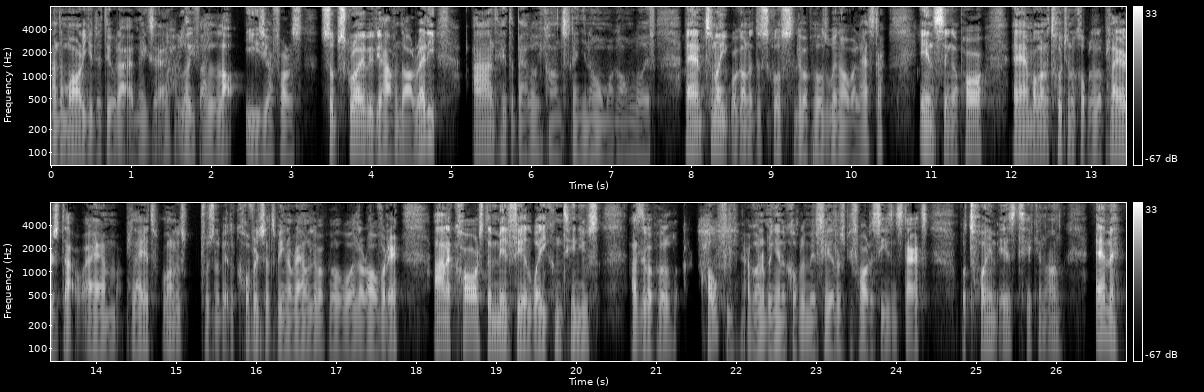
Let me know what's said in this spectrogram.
And the more you do that, it makes life a lot easier for us. Subscribe if you haven't already and hit the bell icon so then you know when we're going live. Um, tonight we're going to discuss Liverpool's win over Leicester in Singapore. Um, we're going to touch on a couple of the players that, um, played. We're going to touch on a bit of the coverage that's been around Liverpool while they're over there. And of course the midfield way continues as Liverpool hopefully are going to bring in a couple of midfielders before the season starts. But time is ticking on. Emmet,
